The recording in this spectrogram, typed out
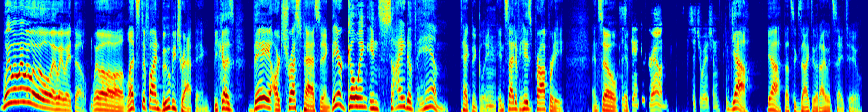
wait, wait, wait, wait, wait, wait, wait, wait, wait, though. Wait, wait, wait, wait. Let's define booby trapping because they are trespassing. They are going inside of him, technically, Mm. inside of his property. And so, it's a if, stand your ground situation yeah, yeah, that's exactly what I would say too.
